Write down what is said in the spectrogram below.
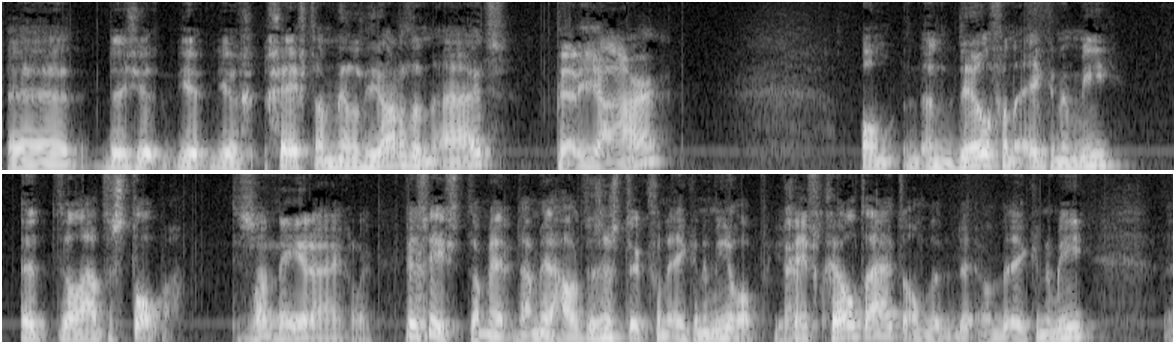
Eh, dus je, je, je geeft dan miljarden uit per jaar om een deel van de economie eh, te laten stoppen. Te saneren eigenlijk. Precies, daarmee, daarmee houdt dus een stuk van de economie op. Je Ja. geeft geld uit om de, de- om de economie eh,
